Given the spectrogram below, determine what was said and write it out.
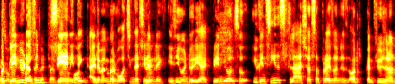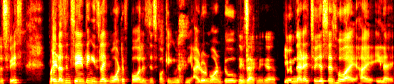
but Plainview doesn't say anything. I remember watching that scene. Yeah. I'm like, is he going to react? Plainview also, you can see this flash of surprise on his or confusion on his face, but he doesn't say anything. He's like, "What if Paul is just fucking with me? I don't want to Exactly. Yeah. give him that edge." So he just says, "Oh, hi, hi, Eli."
